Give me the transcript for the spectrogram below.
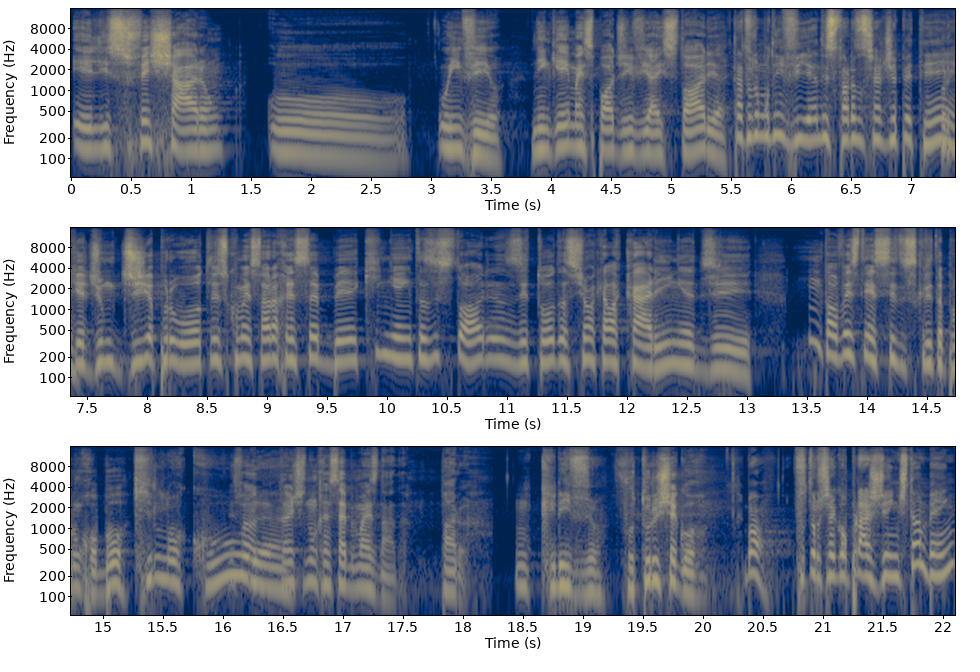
Eles fecharam o, o envio. Ninguém mais pode enviar história. Tá todo mundo enviando histórias do chat GPT. Porque de um dia para o outro eles começaram a receber 500 histórias e todas tinham aquela carinha de. Hum, talvez tenha sido escrita por um robô. Que loucura. Falaram, então a gente não recebe mais nada. Parou. Incrível. Futuro chegou. Bom, o futuro chegou pra gente também.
